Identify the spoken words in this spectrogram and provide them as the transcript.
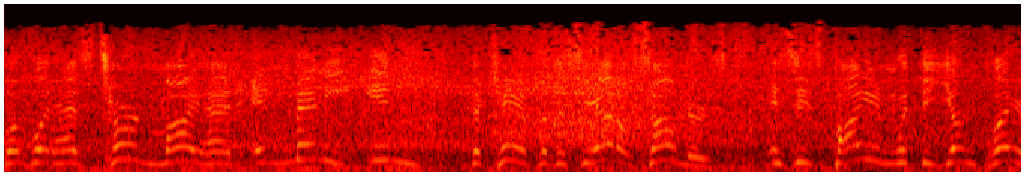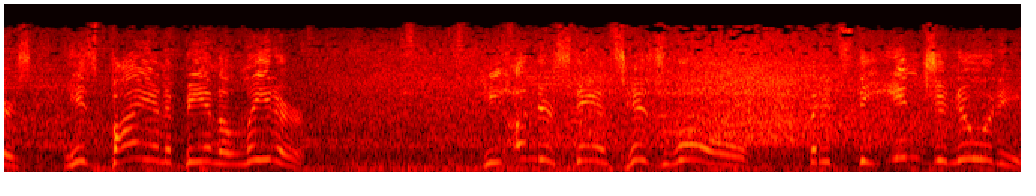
But what has turned my head and many in the camp of the Seattle Sounders is his buy-in with the young players, his buy-in of being a leader. He understands his role, but it's the ingenuity,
